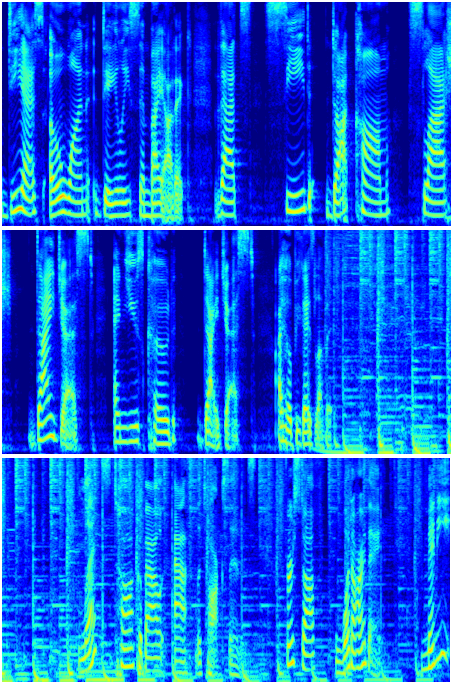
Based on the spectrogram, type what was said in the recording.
DS01 Daily Synbiotic. That's seed.com slash digest and use code digest. I hope you guys love it. let's talk about aflatoxins. First off, what are they? Many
